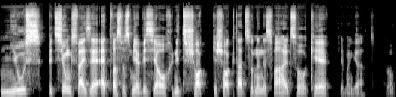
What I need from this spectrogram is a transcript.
News, beziehungsweise etwas, was mir bisher auch nicht schock, geschockt hat, sondern es war halt so, okay, ich habe mir gedacht, so,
